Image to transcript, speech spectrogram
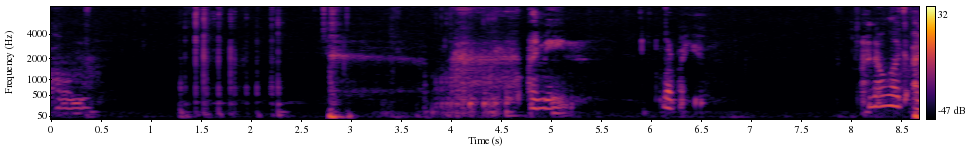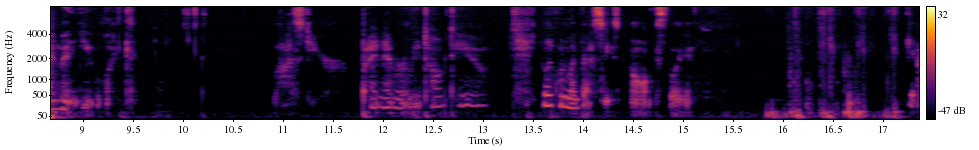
Um I mean, what about you? I know like I met you like last year, but I never really talked to you. You're like one of my besties now, obviously. Yeah.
